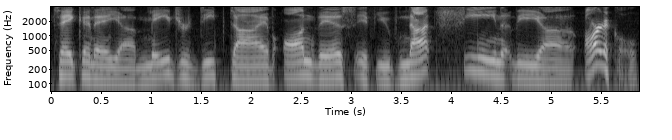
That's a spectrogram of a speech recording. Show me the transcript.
taken a uh, major deep dive on this. If you've not seen the uh, article,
